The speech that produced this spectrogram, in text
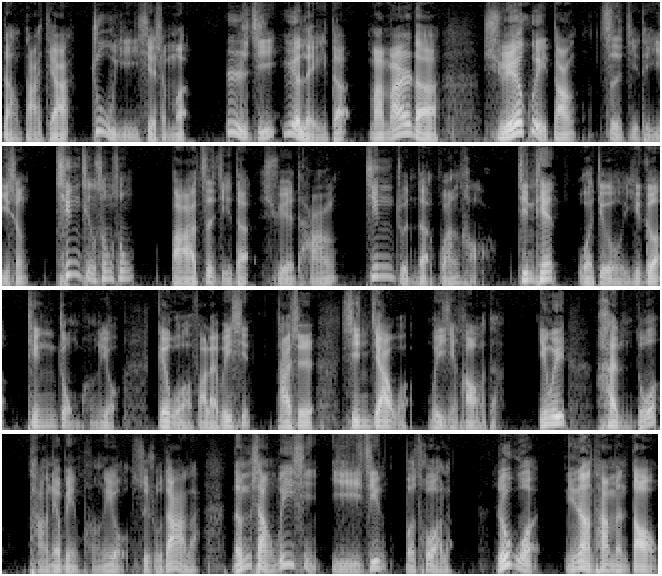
让大家注意一些什么，日积月累的，慢慢的学会当自己的医生，轻轻松松把自己的血糖精准的管好。今天我就有一个听众朋友给我发来微信，他是新加我微信号的，因为很多糖尿病朋友岁数大了，能上微信已经不错了。如果您让他们到。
